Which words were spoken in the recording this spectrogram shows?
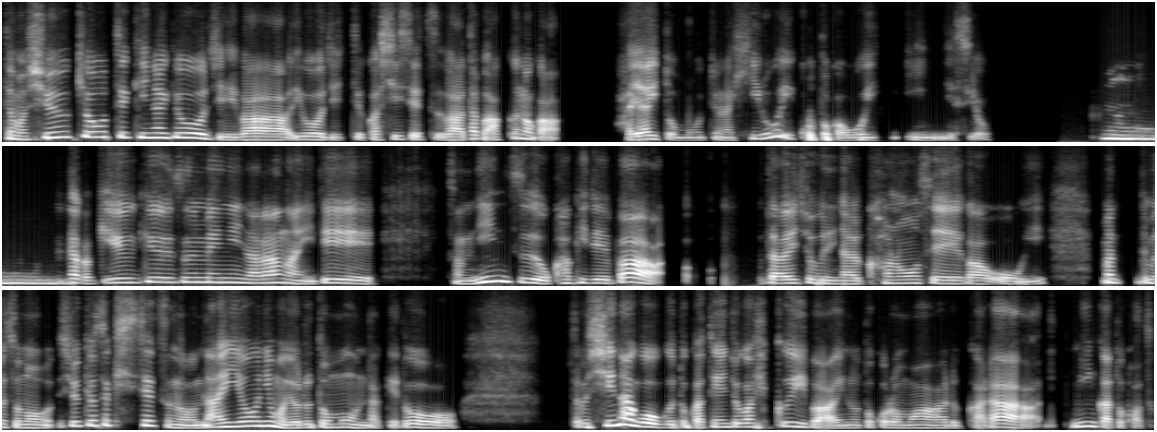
でも宗教的な行事は、行事っていうか施設は多分開くのが早いと思うっていうのは広いことが多いんですよ。うん。だからぎゅうぎゅう詰めにならないで、その人数を限れば大丈夫になる可能性が多い。まあ、でもその宗教的施設の内容にもよると思うんだけど、多分シナゴーグとか天井が低い場合のところもあるから、民家とか使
